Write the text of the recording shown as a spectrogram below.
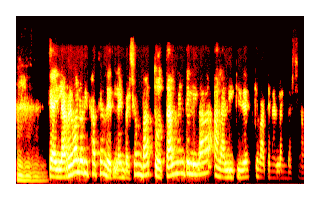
O sea, y la revalorización de la inversión va totalmente ligada a la liquidez que va a tener la inversión.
